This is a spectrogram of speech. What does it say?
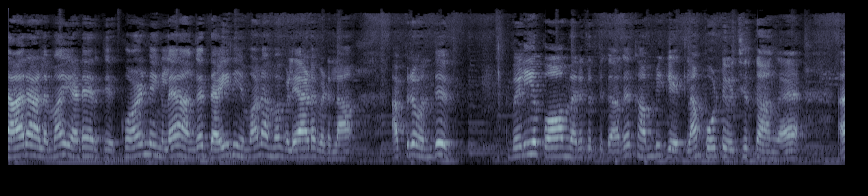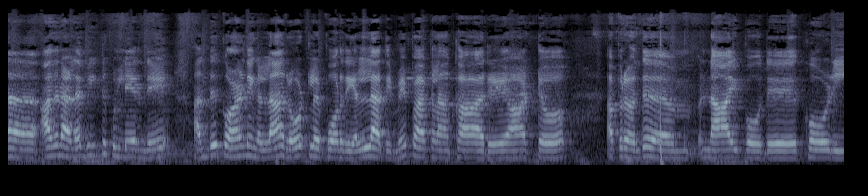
தாராளமாக இடம் இருக்குது குழந்தைங்கள அங்கே தைரியமாக நம்ம விளையாட விடலாம். அப்புறம் வந்து வெளியே போகாமல் இருக்கிறதுக்காக கம்பி கேட்லாம் போட்டு வச்சுருக்காங்க. அதனால் வீட்டுக்குள்ளேருந்தே அந்த குழந்தைங்கள்லாம் ரோட்டில் போகிறது எல்லாத்தையுமே பார்க்கலாம். காரு ஆட்டோ அப்புறம் வந்து நாய் போகுது கோழி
